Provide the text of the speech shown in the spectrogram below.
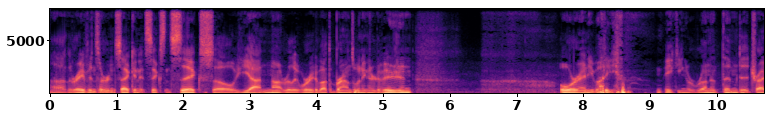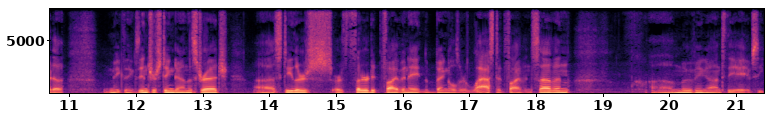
Uh, the Ravens are in second at six and six. So yeah, not really worried about the Browns winning their division. Or anybody making a run at them to try to make things interesting down the stretch. Uh, Steelers are third at five and eight, and the Bengals are last at five and seven. Uh, moving on to the AFC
